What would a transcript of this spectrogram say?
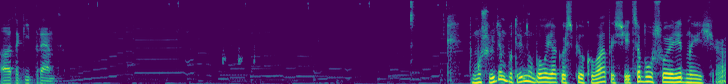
а, такий тренд. Тому що людям потрібно було якось спілкуватися, і це був своєрідний, е,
